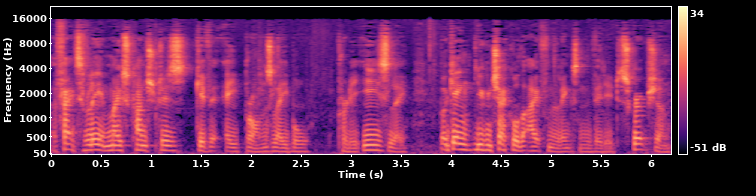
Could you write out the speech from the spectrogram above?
effectively in most countries give it a bronze label pretty easily. But again, you can check all that out from the links in the video description.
